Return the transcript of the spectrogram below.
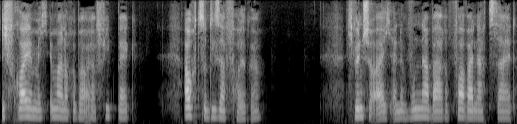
Ich freue mich immer noch über euer Feedback, auch zu dieser Folge. Ich wünsche euch eine wunderbare Vorweihnachtszeit,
